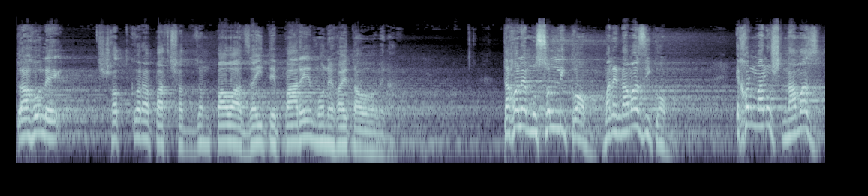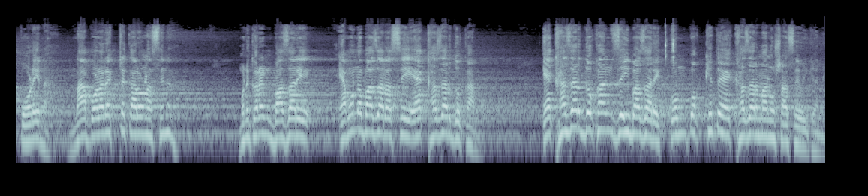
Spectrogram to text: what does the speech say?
তাহলে শতকরা পাঁচ সাতজন পাওয়া যাইতে পারে, মনে হয় তাও হবে না। তাহলে মুসল্লি কম মানে নামাজই কম। এখন মানুষ নামাজ পড়ে না। না পড়ার একটা কারণ আছে না? মনে করেন বাজারে এমনও বাজার আছে, এক হাজার দোকান। এক হাজার দোকান যেই বাজারে, কমপক্ষে তো এক হাজার মানুষ আছে ওইখানে।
